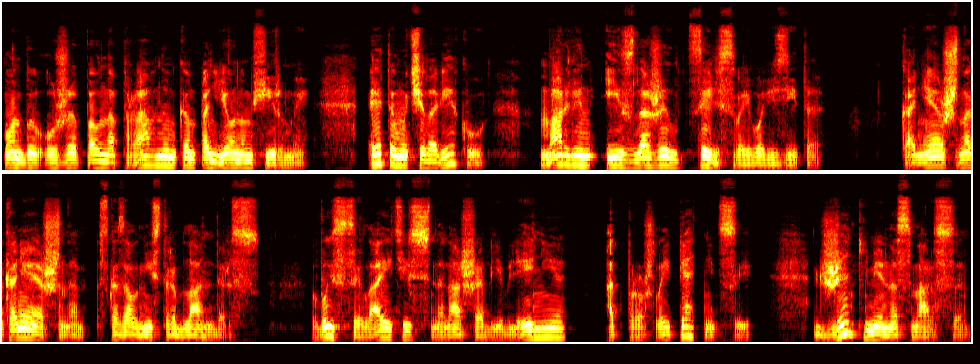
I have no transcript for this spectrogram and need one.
он был уже полноправным компаньоном фирмы. Этому человеку Марвин и изложил цель своего визита. «Конечно, конечно», — сказал мистер Бландерс. «Вы ссылаетесь на наше объявление от прошлой пятницы». Джентльмена с Марса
